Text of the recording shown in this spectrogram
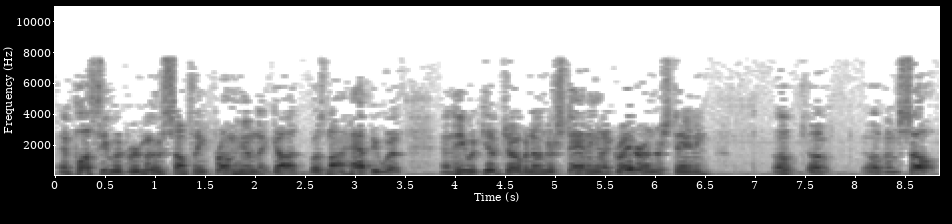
and plus he would remove something from him that God was not happy with and he would give Job an understanding and a greater understanding of, of, of himself.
